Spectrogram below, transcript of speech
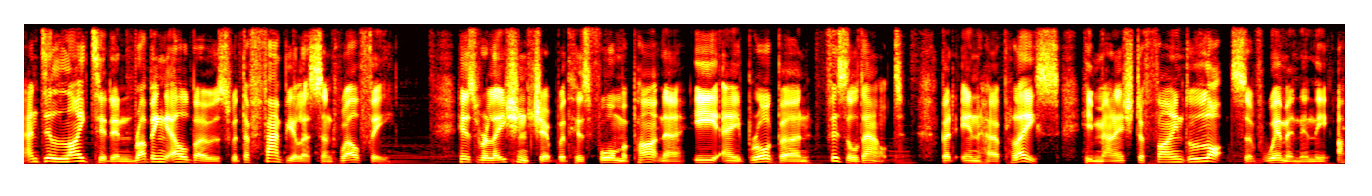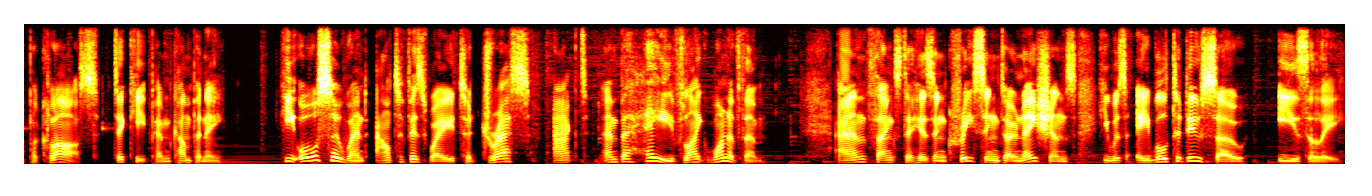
and delighted in rubbing elbows with the fabulous and wealthy. His relationship with his former partner, E.A. Broadburn, fizzled out, but in her place, he managed to find lots of women in the upper class to keep him company. He also went out of his way to dress, act, and behave like one of them. And thanks to his increasing donations, he was able to do so easily.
